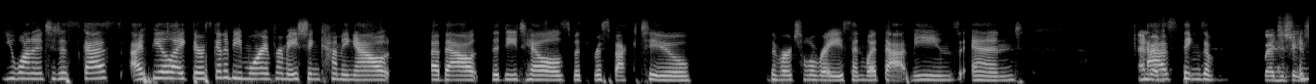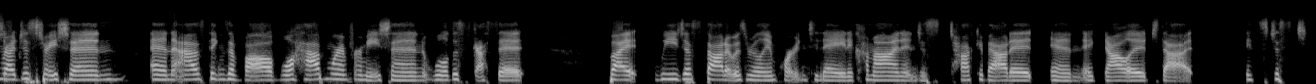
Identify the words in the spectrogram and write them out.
you wanted to discuss? I feel like there's going to be more information coming out about the details with respect to the virtual race and what that means and, and as things of registration registration and as things evolve we'll have more information we'll discuss it but we just thought it was really important today to come on and just talk about it and acknowledge that it's just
